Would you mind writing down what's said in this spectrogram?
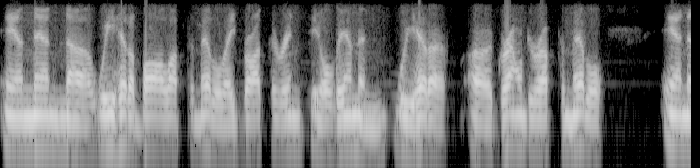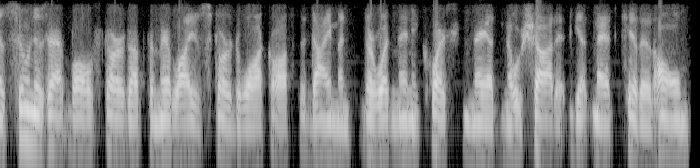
and then uh, we hit a ball up the middle. They brought their infield in, and we hit a, a grounder up the middle. And as soon as that ball started up the middle, I just started to walk off the diamond. There wasn't any question they had no shot at getting that kid at home.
